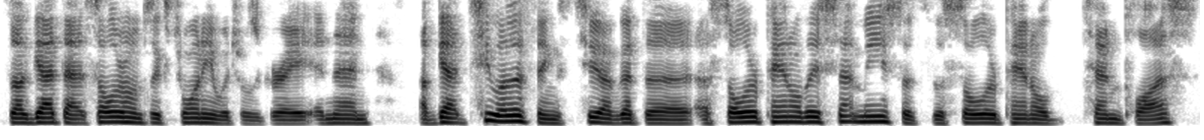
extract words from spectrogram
so I've got that Solar Home 620, which was great, and then I've got two other things too. I've got the a solar panel they sent me, so it's the Solar Panel 10 Plus,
